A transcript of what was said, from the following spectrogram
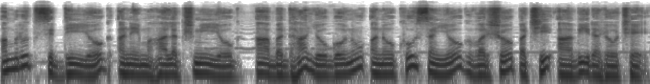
અમૃત સિદ્ધિ યોગ અને મહાલક્ષ્મી યોગ, આ બધા યોગોનું અનોખું સંયોગ વર્ષો પછી આવી રહ્યો છે.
